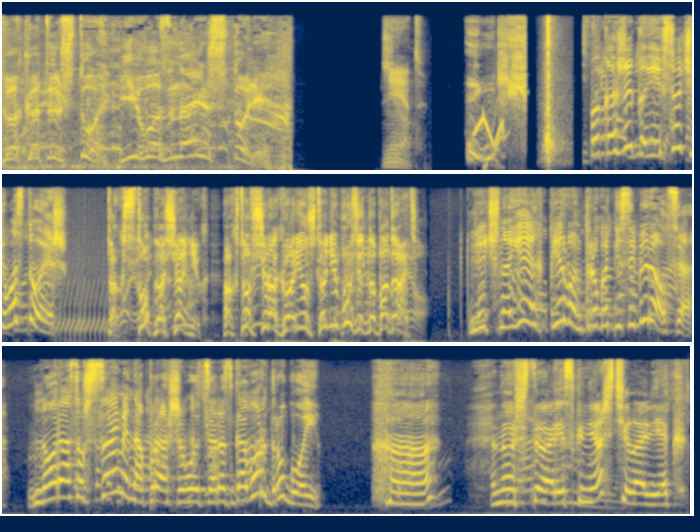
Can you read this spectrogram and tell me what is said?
Так а ты что, его знаешь, что ли? Нет. Покажи-ка ей все, чего стоишь. Так, стоп, начальник! А кто вчера говорил, что не будет нападать? Лично я их первым трогать не собирался. Но раз уж сами напрашиваются, разговор другой. А? Ну что, рискнешь, человек?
